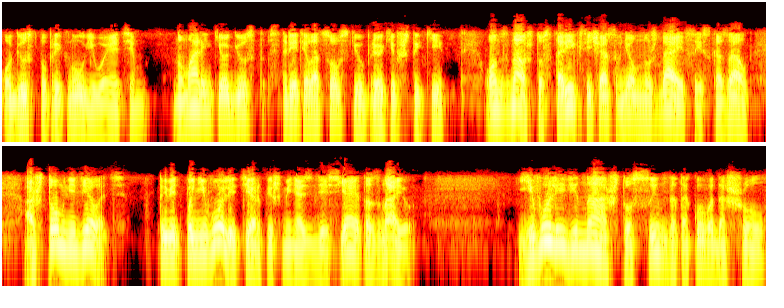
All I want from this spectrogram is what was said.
Огюст попрекнул его этим, но маленький Огюст встретил отцовские упреки в штыки. Он знал, что старик сейчас в нем нуждается, и сказал, «А что мне делать? Ты ведь поневоле терпишь меня здесь, я это знаю. Его ли вина, что сын до такого дошел?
